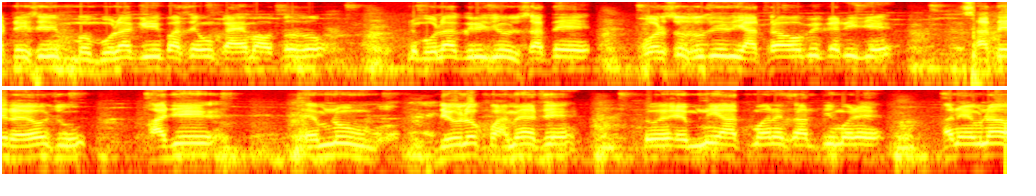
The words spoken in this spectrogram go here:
અટેશ્રી બોલાગીરી પાસે હું કાયમ આવતો હતો. અને બોલાગીરી જો સાથે વર્ષો સુધી યાત્રાઓ બી કરી છે, સાથે રહ્યો છું. આજે એમનું દેવલોક પામ્યા છે, તો એમની આત્માને શાંતિ મળે અને એમના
